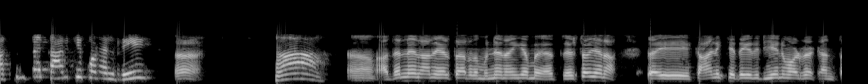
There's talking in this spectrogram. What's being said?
ಹತ್ತು ರೂಪಾಯಿ ಕಾಣಿಕೆ ಕೊಡಲ್ರಿ. ಹಾ. ಹಾ. ಆ, ಅದನ್ನೇ ನಾನು ಹೇಳ್ತಾ ಇರೋದು. ಮೊನ್ನೆ ನನಗೆ ಮ- ಎಷ್ಟೋ ಜನ ಈ ಕಾಣಿಕೆ ತೆಗೆದಿಟ್ಟು ಏನ್ ಮಾಡ್ಬೇಕಂತ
